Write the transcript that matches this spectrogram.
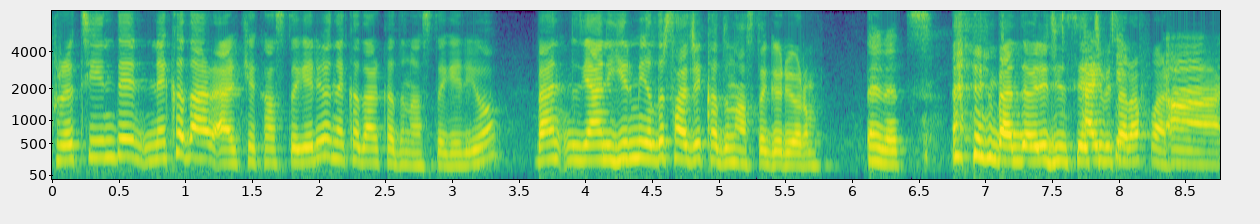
pratiğinde ne kadar erkek hasta geliyor, ne kadar kadın hasta geliyor? Ben yani 20 yıldır sadece kadın hasta görüyorum. Evet. ben de öyle cinsiyetçi bir taraf var. Aa,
